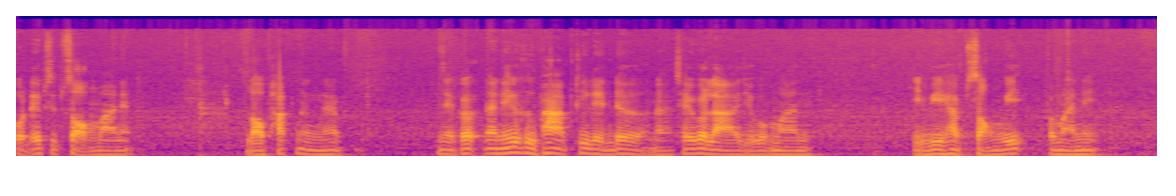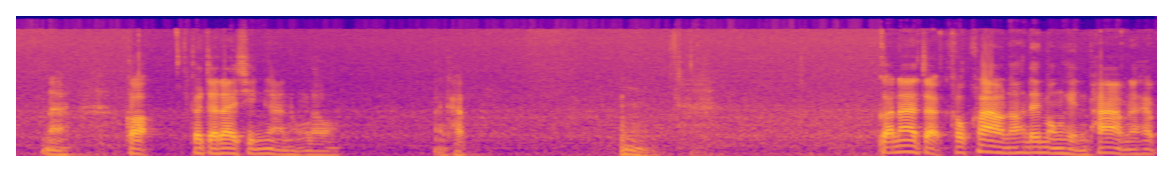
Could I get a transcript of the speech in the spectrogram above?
กด F12 มาเนี่ย รอพักหนึ่งนะครับเนี่ยก็อันนี้ก็คือภาพที่เรนเดอร์นะใช้เวลาอยู่ประมาณกี่วิครับ2วิประมาณนี้นะก็ก็จะได้ชิ้นงานของเรานะครับก็น่าจะคร่าวๆเนาะได้มองเห็นภาพนะครับ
